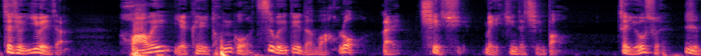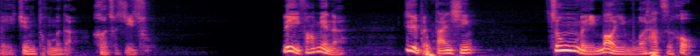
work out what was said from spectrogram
这就意味着华为也可以通过自卫队的网络来窃取美军的情报，这有损日美军同盟的合作基础。另一方面呢，日本担心中美贸易摩擦之后。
